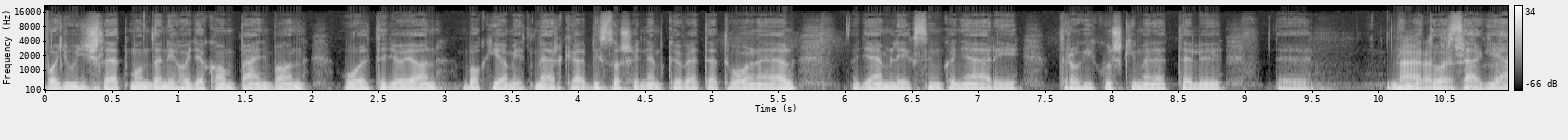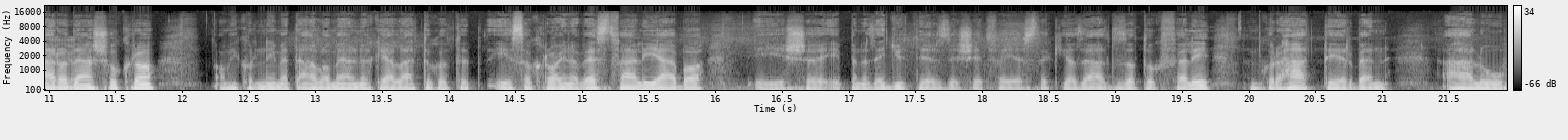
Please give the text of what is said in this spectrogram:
Vagy úgy is lehet mondani, hogy a kampányban volt egy olyan baki, amit Merkel biztos, hogy nem követett volna el. hogy emlékszünk a nyári tragikus kimenetelő németországi áradásokra, amikor a német államelnök ellátogatott Észak-Rajna Westfáliába, és éppen az együttérzését fejezte ki az áldozatok felé, amikor a háttérben álló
